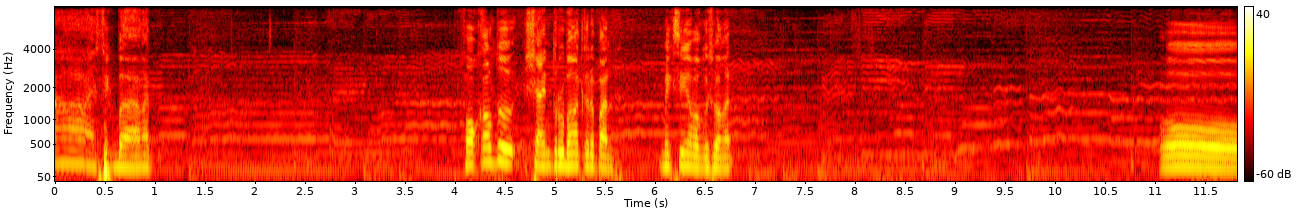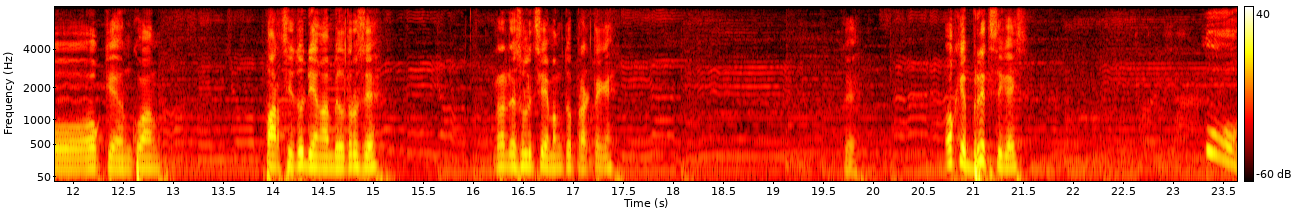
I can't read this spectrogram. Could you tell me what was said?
ah asik banget vokal tuh shine through banget ke depan mixingnya bagus banget Oh, oke okay, Kuang. Parts itu dia ngambil terus ya. Rada sulit sih emang tuh prakteknya. Oke. Okay. Oke, okay, bridge sih guys. Oh.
